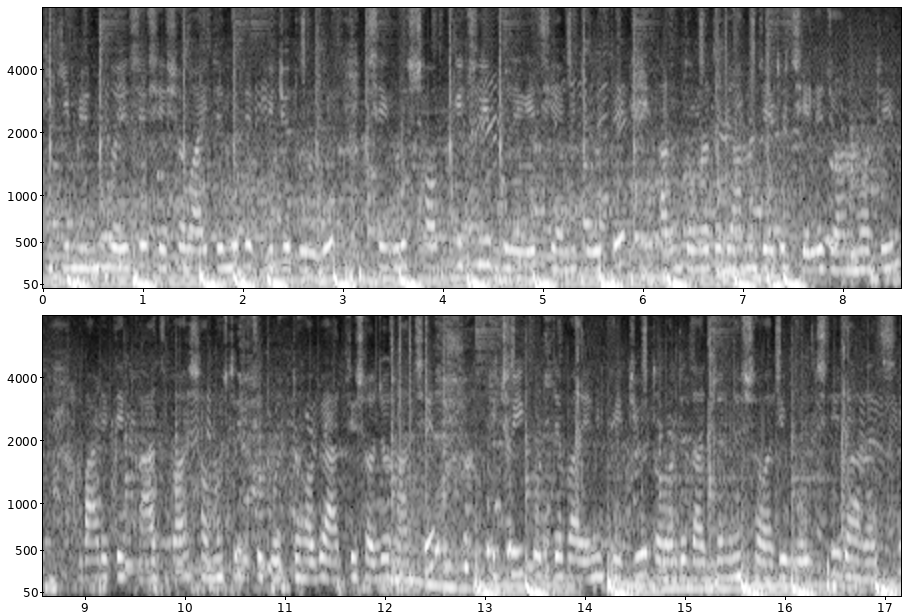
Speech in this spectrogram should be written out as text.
কী কী মেনু হয়েছে, সেসব আইটেমে যে ভিডিও তুলবো, সেগুলো সব কিছুই ভুলে গেছি আমি তুলতে। কারণ তোমরা তো জানো যেহেতু ছেলে জন্মদিন, বাড়িতে কাজ বাজ, সমস্ত কিছু করতে হবে, আত্মীয় স্বজন আছে, কিছুই করতে পারিনি ভিডিও তোমাদের তার জন্য সরি বলছি, জানাচ্ছি।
